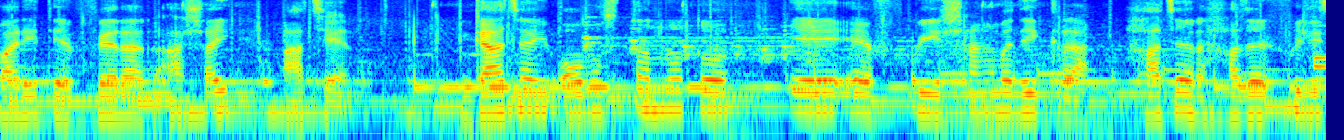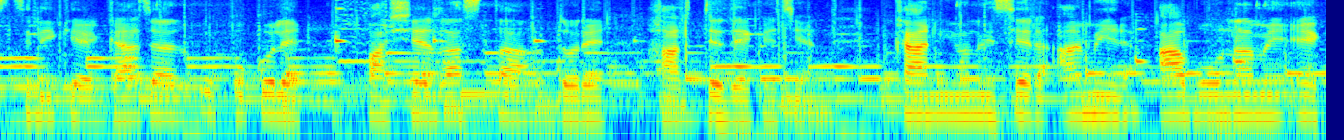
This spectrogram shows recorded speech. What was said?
বাড়িতে ফেরার আশায় আছেন। গাজায় অবস্থানরত এএফপি সাংবাদিকরা হাজার হাজার ফিলিস্তিনিকে গাজার উপকূলে পাশের রাস্তা ধরে হাঁটতে দেখেছেন। খান ইউনিসের আমির আবু নামে এক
